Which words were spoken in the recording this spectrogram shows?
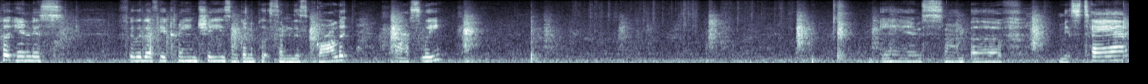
put in this Philadelphia cream cheese, I'm gonna put some of this garlic, parsley. And some of Miss Tab.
